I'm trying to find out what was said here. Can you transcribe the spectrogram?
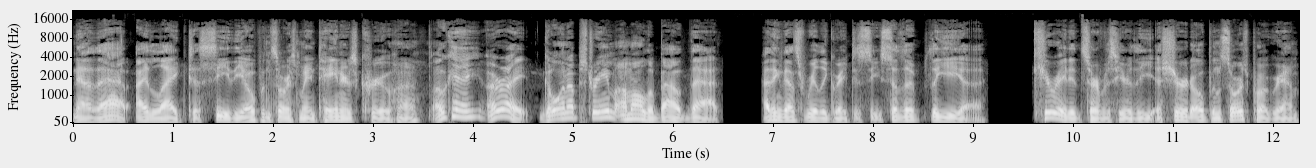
Now that I like to see the open source maintainers crew, huh? Okay, all right. Going upstream, I'm all about that. I think that's really great to see. So the the uh, curated service here, the Assured Open Source program,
